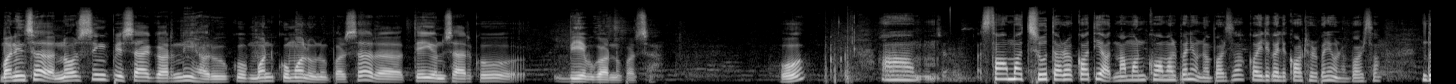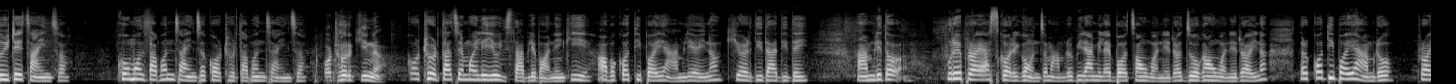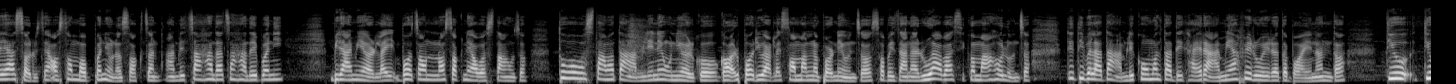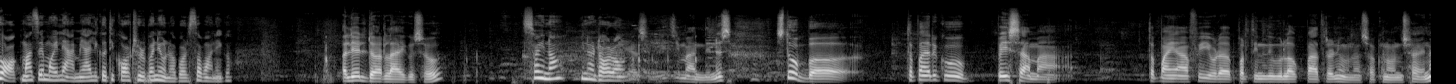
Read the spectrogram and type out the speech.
भनिन्छ नर्सिङ पेसा गर्नेहरूको मन कोमल हुनुपर्छ र त्यही अनुसारको बिहेभ गर्नुपर्छ। हो? सहमत छु तर कति हदमा मन कोमल पनि हुनुपर्छ कहिले कहिले कठोर पनि हुनुपर्छ। दुइटै चाहिन्छ। कोमलता पनि चाहिन्छ कठोरता पनि चाहिन्छ। कठोर किन? कठोरता चाहिँ मैले यो हिसाबले भने कि अब कतिपय हामीले होइन केयर दिँदा दिँदै हामीले त पुरै प्रयास गरेको हुन्छौँ हाम्रो बिरामीलाई बचाउँ भनेर जोगाउँ भनेर होइन तर कतिपय हाम्रो प्रयासहरू चाहिँ असम्भव पनि हुन सक्छन्। हामीले चाहँदा चाहँदै पनि बिरामीहरूलाई बचाउन नसक्ने अवस्था आउँछ त्यो अवस्थामा त हामीले नै उनीहरूको घर परिवारलाई सम्हाल्नु पर्ने हुन्छ। सबैजना रुवाबासीको माहौल हुन्छ। त्यति बेला त हामीले कोमलता देखाएर हामी आफै रोएर त भएन नि त। त्यो त्यो हकमा चाहिँ मैले हामी अलिकति कठोर पनि हुनुपर्छ भनेको। अलिअलि डर लागेको छ हो? छैन। किन डराउनु मानिदिनुहोस्। यस्तो तपाईँहरूको पेसामा तपाईँ आफै एउटा प्रतिनिधिमूलक पात्र नै हुन सक्नुहुन्छ होइन?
